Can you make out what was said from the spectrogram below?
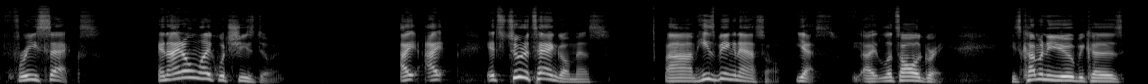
free sex. And I don't like what she's doing. I I it's two to tango, miss. Um, he's being an asshole. Yes. I, let's all agree. He's coming to you because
